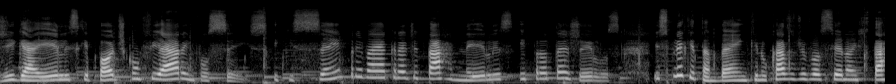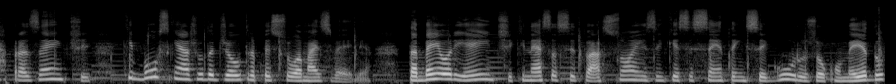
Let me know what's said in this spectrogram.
Diga a eles que pode confiar em vocês e que sempre vai acreditar neles e protegê-los. Explique também que, no caso de você não estar presente, que busquem a ajuda de outra pessoa mais velha. Também oriente que nessas situações em que se sentem inseguros ou com medo,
